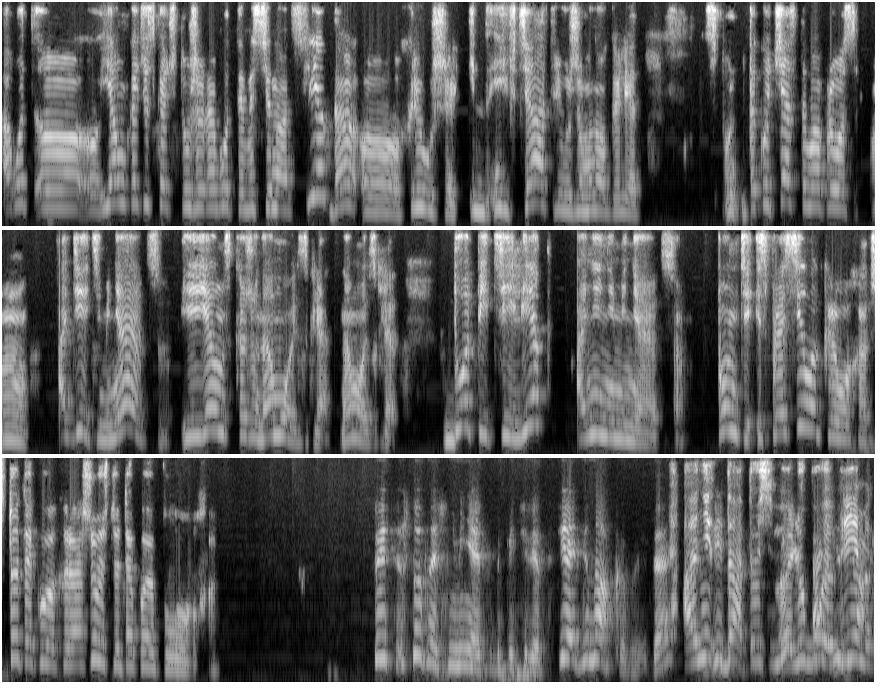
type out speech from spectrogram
а вот а, я вам хочу сказать, что уже работая 18 лет, да, а, Хрюши, и, и в театре уже много лет, такой частый вопрос, а дети меняются? И я вам скажу, на мой взгляд, на мой взгляд, до пяти лет они не меняются. Помните, и спросила Кроха, что такое хорошо и что такое плохо. То есть, что значит не меняется до пяти лет? Все одинаковые, да? Они, Дети, да, то есть любое время,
